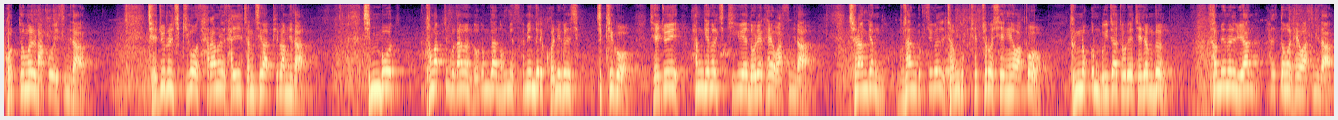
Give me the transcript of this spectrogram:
고통을 받고 있습니다. 제주를 지키고 사람을 살릴 정치가 필요합니다. 진보 통합진보당은 노동자, 농민, 서민들의 권익을 시- 지키고 제주의 환경을 지키기 위해 노력해 왔습니다. 친환경 무상급식을 전국 최초로 시행해 왔고 등록금 무이자 조례 제정 등 서민을 위한 활동을 해왔습니다.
